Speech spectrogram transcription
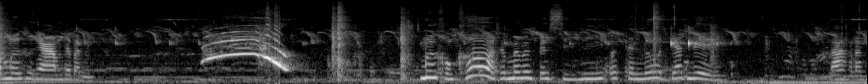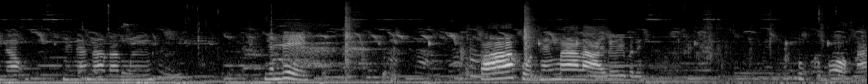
ามือคืองามแต่แบบนี้ มือของข้าทำไมมันเป็นสีนี้เออแต่เลิศยันเดย์ลางกันแล้วพี่น้องนี่นะนะลางมือยันเดฟ้าขนแหงมาหลายเลยแบบนี้พวกกระบอกนะ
